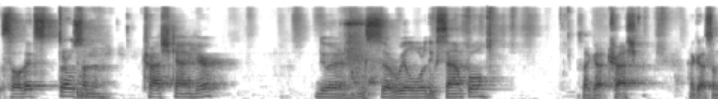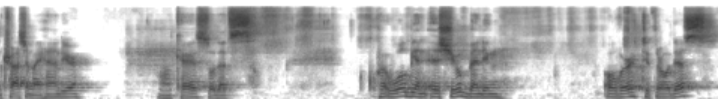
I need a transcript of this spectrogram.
So let's throw some trash can here. Do a real world example. So I got trash. I got some trash in my hand here. Okay. So that's will be an issue bending over to throw this.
